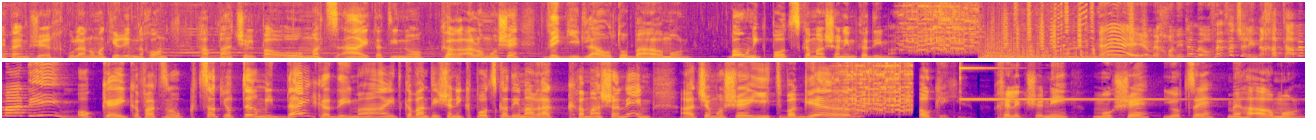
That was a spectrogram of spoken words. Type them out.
את ההמשך כולנו מכירים, נכון? הבת של פרעה מצאה את התינוק, קראה לו משה וגידלה אותו בארמון. בואו נקפוץ כמה שנים קדימה. המכונית המעופפת שלי נחתה במאדים! אוקיי, קפצנו קצת יותר מדי קדימה, התכוונתי שנקפוץ קדימה רק כמה שנים, עד שמשה יתבגר. אוקיי, חלק שני, משה יוצא מהארמון.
